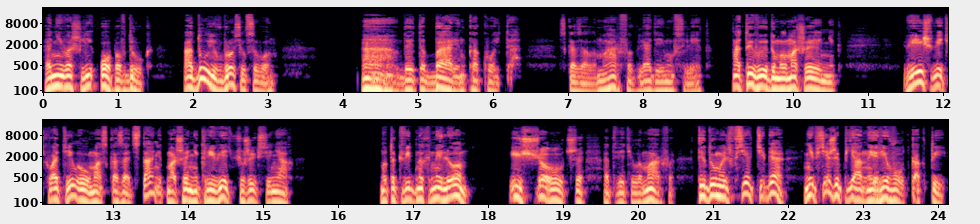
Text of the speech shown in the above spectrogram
Они вошли оба вдруг. Адуев бросился вон. «А, да это барин какой-то», — сказала Марфа, глядя ему вслед. «А ты выдумал, мошенник. Видишь, ведь хватило ума сказать, станет мошенник реветь в чужих сенях. Ну так, видно, хмелен. Еще лучше, — ответила Марфа. Ты думаешь, все в тебя? Не все же пьяные ревут, как ты.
